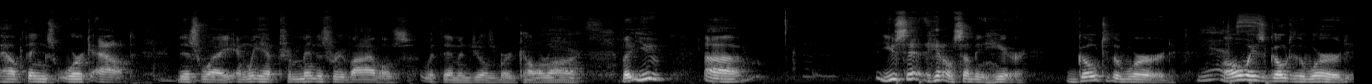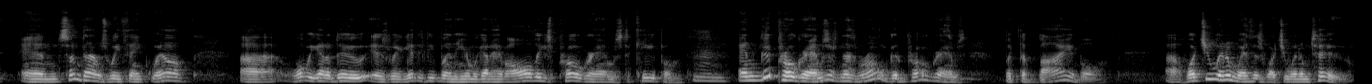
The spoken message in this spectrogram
how things work out this way, and we have tremendous revivals with them in Julesburg, Colorado. Yes. But you, uh, you said hit on something here. Go to the Word. Yes. Always go to the Word. And sometimes we think, well, uh, what we got to do is we get the people in here. and We got to have all these programs to keep them, Hmm. and good programs. There's nothing wrong with good programs, but the Bible, uh, what you win them with is what you win them to,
